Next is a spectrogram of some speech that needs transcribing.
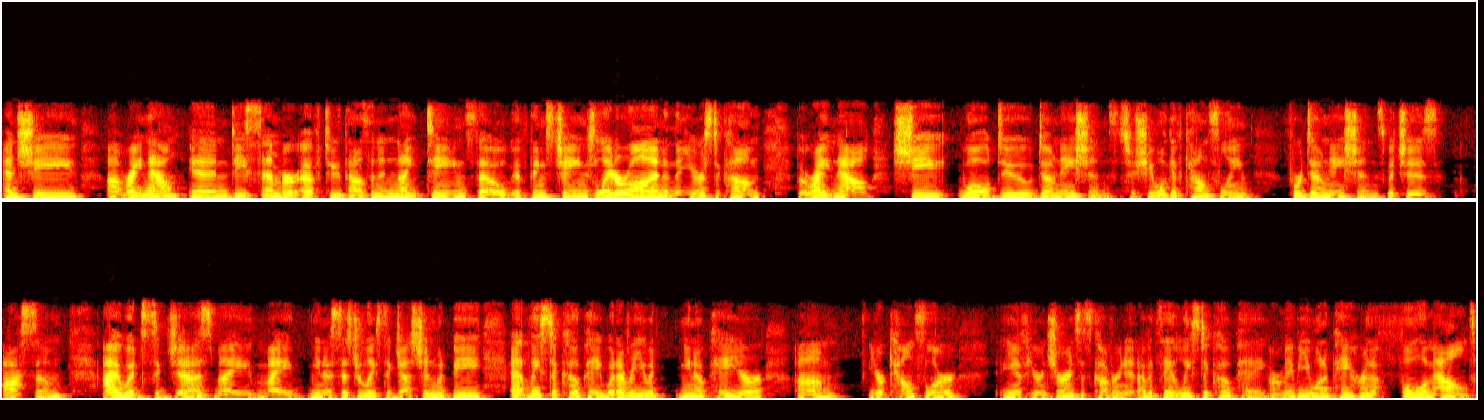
And she, uh, right now in December of 2019, so if things change later on in the years to come, but right now she will do donations. So she will give counseling for donations, which is awesome. I would suggest my my you know sisterly suggestion would be at least a copay, whatever you would you know pay your um, your counselor you know, if your insurance is covering it, I would say at least a copay, or maybe you want to pay her the full amount.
